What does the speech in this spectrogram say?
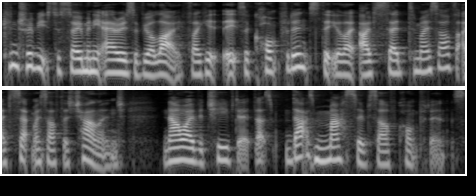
contributes to so many areas of your life. Like, it, it's a confidence that you're like, I've said to myself that I've set myself this challenge. Now I've achieved it. That's that's massive self confidence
